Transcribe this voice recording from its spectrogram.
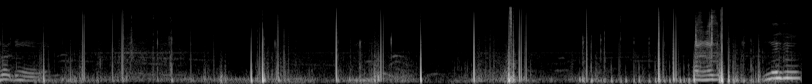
What's up nigga? Nigga.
